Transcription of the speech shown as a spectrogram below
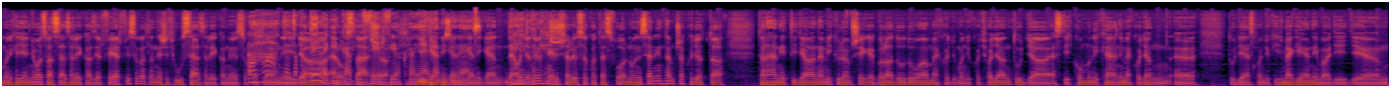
mondjuk egy ilyen 80% azért férfi szokott lenni, és egy 20 a nő szokott Aha, lenni így a eloszlása. A férfiakra igen, igen, igen, igen. De Érdekes. hogy a nőknél is elő szokott ez fordulni, szerintem csak, hogy ott a, talán itt így a nemi különbségekből adódóan, meg hogy mondjuk, hogy hogyan tudja ezt így kommunikálni, meg hogyan uh, tudja ezt mondjuk így megélni, vagy így uh,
